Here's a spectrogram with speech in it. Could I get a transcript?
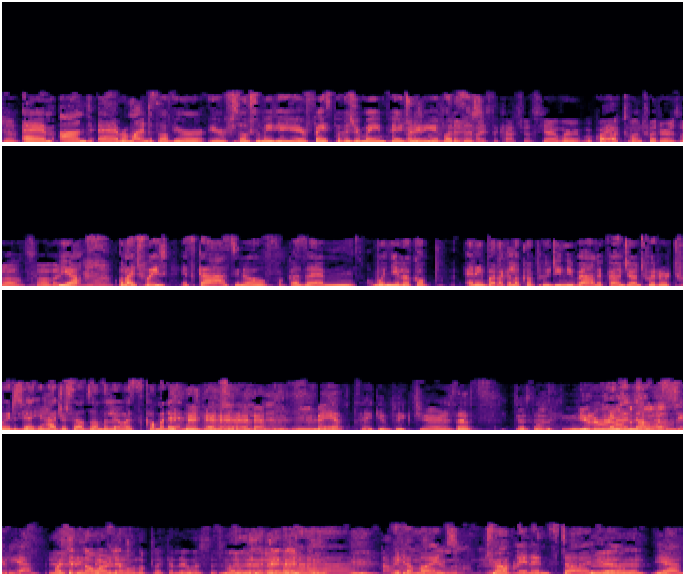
Yeah. Um, and uh, remind us of your, your social media. Your Facebook is your main page, really. Facebook What the is main it? Place to catch us. Yeah, we're we're quite active on Twitter as well. So like, Yeah. if you wanna- Well, I tweet. It's gas, you know, because um, when you look up anybody, like I look up Houdini Band, I found you on Twitter, tweeted you, you had yourselves on the Luas coming in. We may have taken pictures out just out in the room. in the Nova well. studio. I didn't know our limo looked like a Luas. It's mad. Ah, we don't mind. Travelling in style, you know? Yeah.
